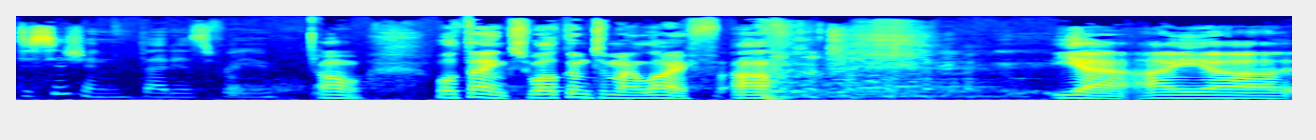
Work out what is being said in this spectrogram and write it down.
decision that is for you. Oh, well, thanks. Welcome to my life. Uh, yeah, I, uh,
